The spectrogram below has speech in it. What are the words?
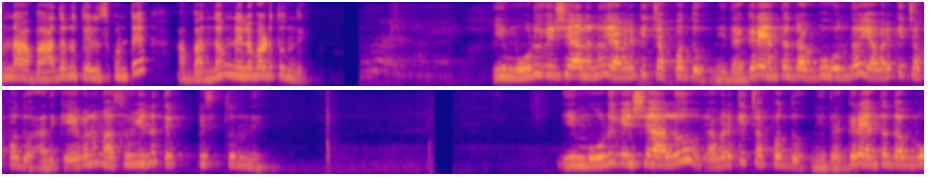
ఉన్న ఆ బాధను తెలుసుకుంటే ఆ బంధం నిలబడుతుంది. ఈ మూడు విషయాలను ఎవరికి చెప్పొద్దు. నీ దగ్గర ఎంత డబ్బు ఉందో ఎవరికి చెప్పొద్దు. అది కేవలం అసూయను తెప్పిస్తుంది. ఈ మూడు విషయాలు ఎవరికి చెప్పొద్దు. నీ దగ్గర ఎంత డబ్బు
